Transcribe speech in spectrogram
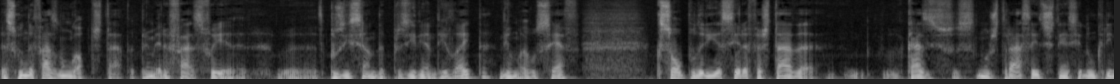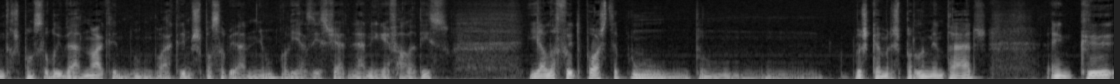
a segunda fase de um golpe de Estado. A primeira fase foi a, a deposição da presidente eleita, Dilma Rousseff que só poderia ser afastada caso se mostrasse a existência de um crime de responsabilidade. Não há crime, não há crime de responsabilidade nenhum, aliás, isso já, já ninguém fala disso. E ela foi deposta por, um, por um, duas câmaras parlamentares em que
